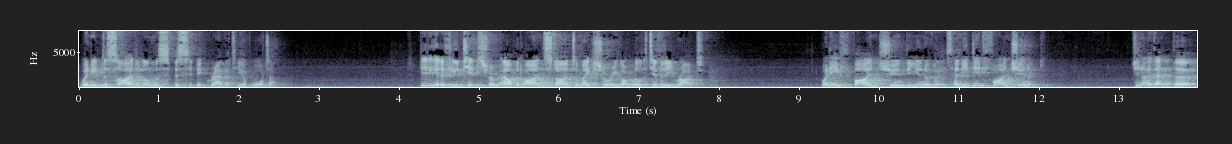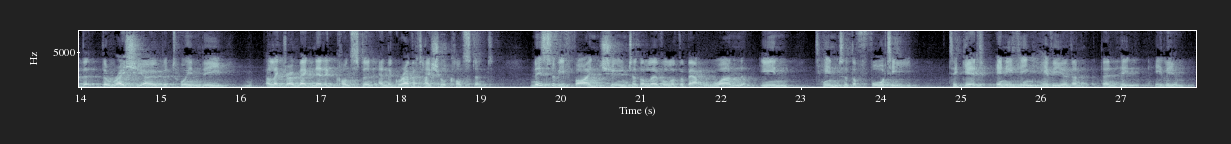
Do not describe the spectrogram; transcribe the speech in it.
when he decided on the specific gravity of water? Did he get a few tips from Albert Einstein to make sure he got relativity right? When he fine tuned the universe, and he did fine tune it. Do you know that the, the, the, ratio between the electromagnetic constant and the gravitational constant needs to be fine tuned to the level of about 1 in 10 to the 40 to get anything heavier than, than he, helium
